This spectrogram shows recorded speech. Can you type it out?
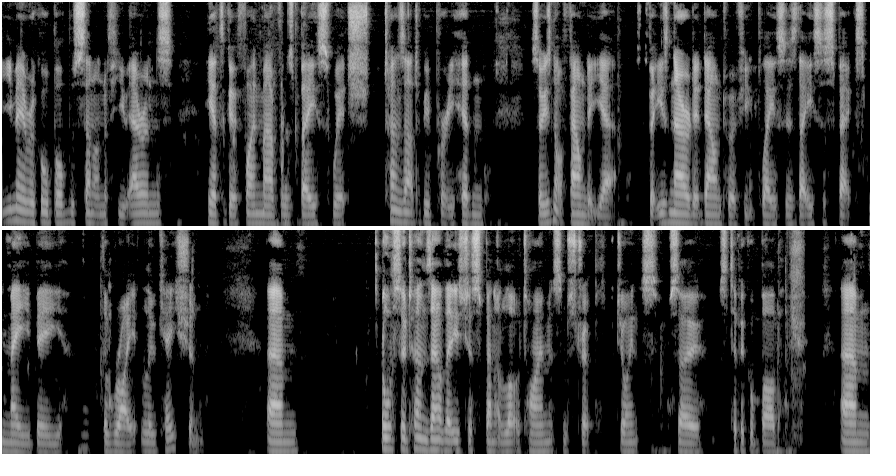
you may recall Bob was sent on a few errands. He had to go find Mavra's base, which turns out to be pretty hidden. So he's not found it yet, but he's narrowed it down to a few places that he suspects may be the right location. Um, also, turns out that he's just spent a lot of time at some strip joints, so it's typical Bob. Um,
